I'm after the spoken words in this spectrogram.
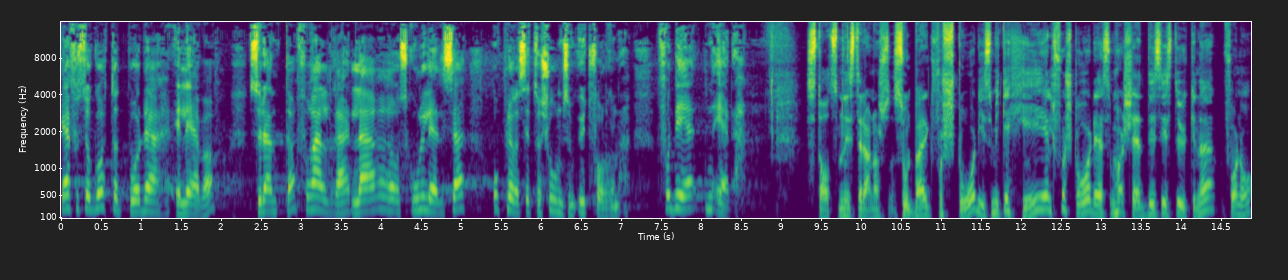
Jeg forstår godt at både elever, studenter, foreldre, lærere og skoleledelse opplever situasjonen som utfordrende. For det den er det. Statsminister Erna Solberg forstår de som ikke helt forstår det som har skjedd de siste ukene, for nå,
